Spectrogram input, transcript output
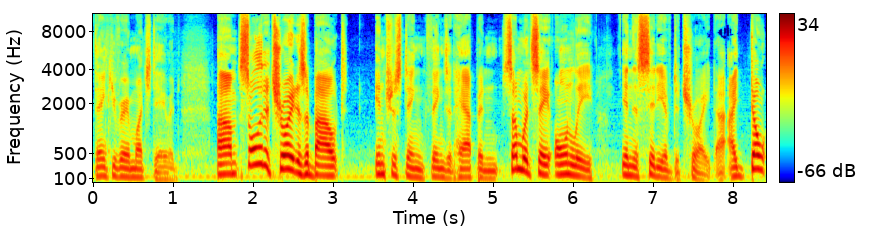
thank you very much, David. Um, Soul of Detroit is about interesting things that happen. Some would say only in the city of Detroit. I don't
